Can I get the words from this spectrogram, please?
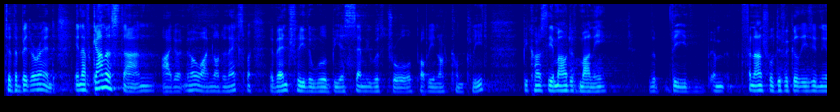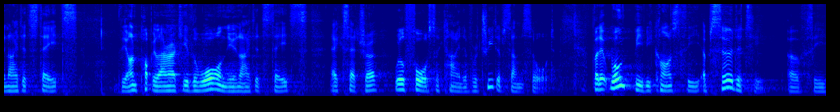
to the bitter end. In Afghanistan, I don't know, I'm not an expert, eventually there will be a semi-withdrawal, probably not complete, because the amount of money, the, the um, financial difficulties in the United States, the unpopularity of the war in the United States, etc., will force a kind of retreat of some sort. But it won't be because the absurdity of the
